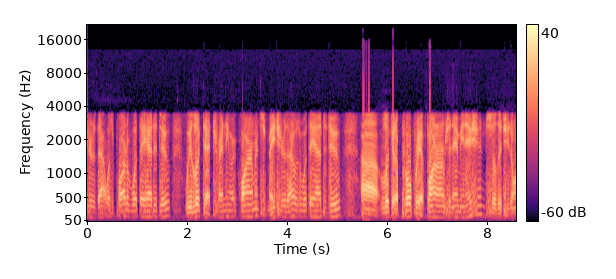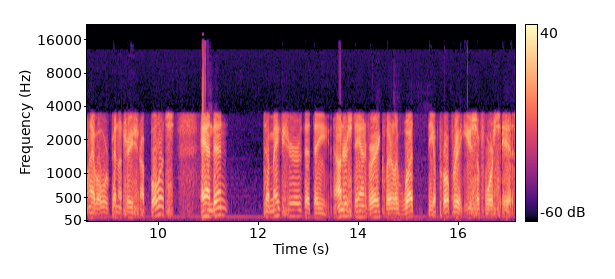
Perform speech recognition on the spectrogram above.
sure that was part of what they had to do. We looked at training requirements, made sure that was what they had to do. Uh, look at appropriate firearms and ammunition so that you don't have over penetration of bullets, and then to make sure that they understand very clearly what the appropriate use of force is.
